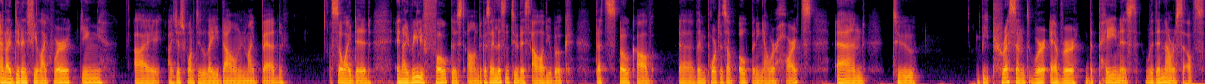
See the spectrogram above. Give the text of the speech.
and I didn't feel like working. I I just wanted to lay down in my bed. So I did. And I really focused on because I listened to this audiobook that spoke of uh, the importance of opening our hearts and to be present wherever the pain is within ourselves.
